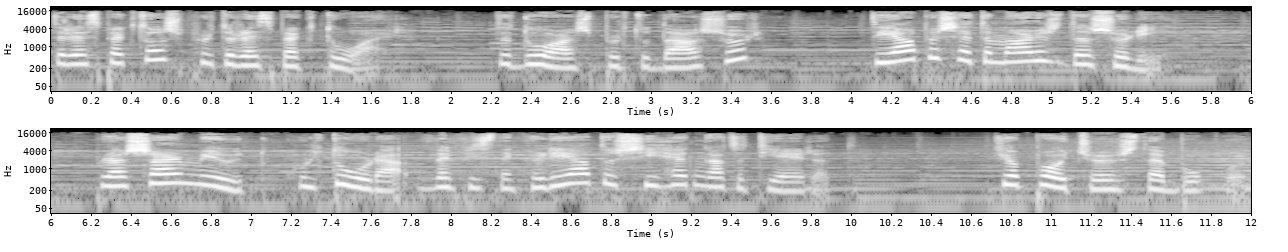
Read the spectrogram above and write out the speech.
Të respektosh për t'u respektuar, të duash për t'u dashur, të japësh e të marrësh dashuri. Pra sharmi yt, kultura dhe fisnikëria të shihet nga të tjerët. Kjo po që është e bukur.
